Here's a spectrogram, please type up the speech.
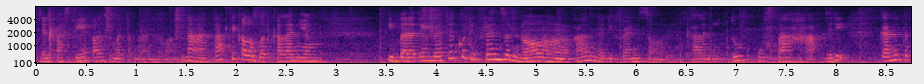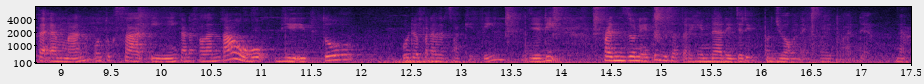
dan pastinya kalian cuma temenan doang. Nah tapi kalau buat kalian yang ibarat yang berarti aku di friendzone. No, no, no kalian nggak di friendzone. Kalian itu usaha. Jadi karena eman untuk saat ini karena kalian tahu dia itu udah pernah tersakiti. Jadi friendzone itu bisa terhindari. Jadi perjuangan ekstra itu ada. Nah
